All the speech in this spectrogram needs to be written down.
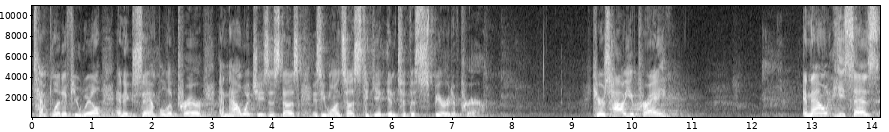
template, if you will, an example of prayer. And now, what Jesus does is he wants us to get into the spirit of prayer. Here's how you pray And now he says,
